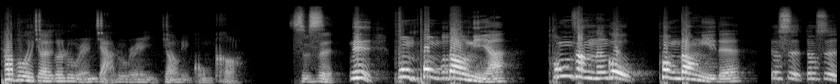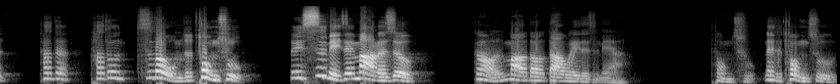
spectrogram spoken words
他不会教一个路人甲、路人乙教你功课，是不是？那碰碰不到你啊。通常能够碰到你的，都是都是他的，他都知道我们的痛处。所以四美在骂的时候，刚好骂到大卫的怎么样？痛处，那个痛处，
